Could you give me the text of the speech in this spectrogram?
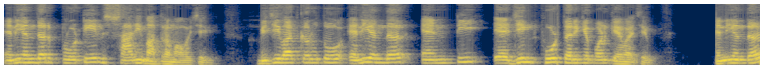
એની અંદર પ્રોટીન સારી માત્રામાં હોય છે. બીજી વાત કરું તો એની અંદર એન્ટી એજિંગ ફૂડ તરીકે પણ કહેવાય છે. એની અંદર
